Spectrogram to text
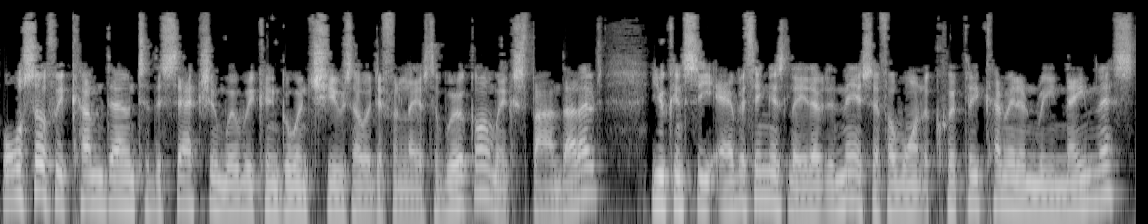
Also, if we come down to the section where we can go and choose our different layers to work on, we expand that out, you can see everything is laid out in there. So if I want to quickly come in and rename this,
